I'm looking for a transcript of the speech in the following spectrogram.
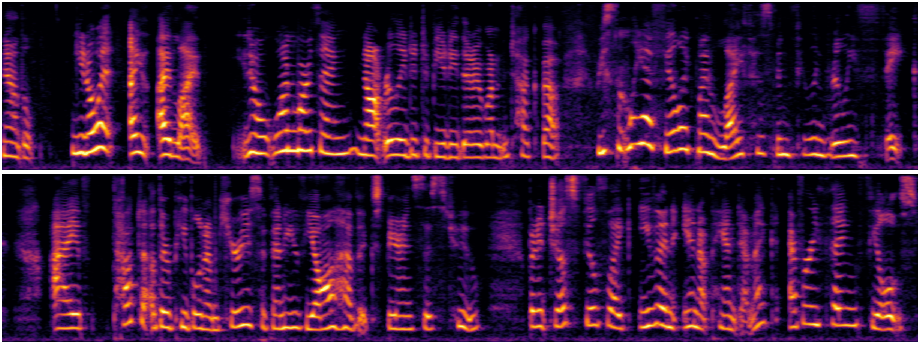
Now the you know what? I I lied. You know, one more thing not related to beauty that I wanted to talk about. Recently, I feel like my life has been feeling really fake. I've talked to other people and I'm curious if any of y'all have experienced this too. But it just feels like even in a pandemic, everything feels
